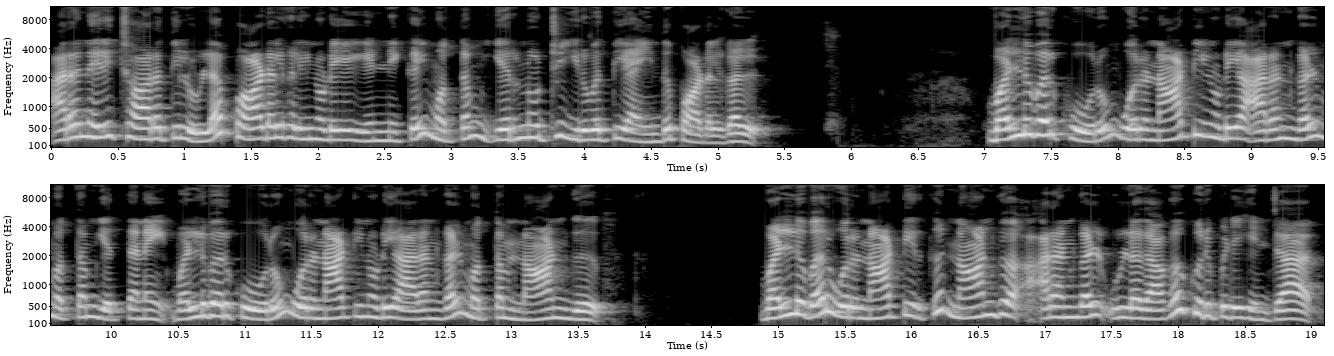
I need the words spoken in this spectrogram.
அறநெறி சாரத்தில் உள்ள பாடல்களினுடைய எண்ணிக்கை மொத்தம் இருநூற்றி இருபத்தி ஐந்து பாடல்கள். வள்ளுவர் கூறும் ஒரு நாட்டினுடைய அரண்கள் மொத்தம் எத்தனை? வள்ளுவர் கூறும் ஒரு நாட்டினுடைய அரண்கள் மொத்தம் நான்கு. வள்ளுவர் ஒரு நாட்டிற்கு நான்கு அரண்கள் உள்ளதாக குறிப்பிடுகின்றார்.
